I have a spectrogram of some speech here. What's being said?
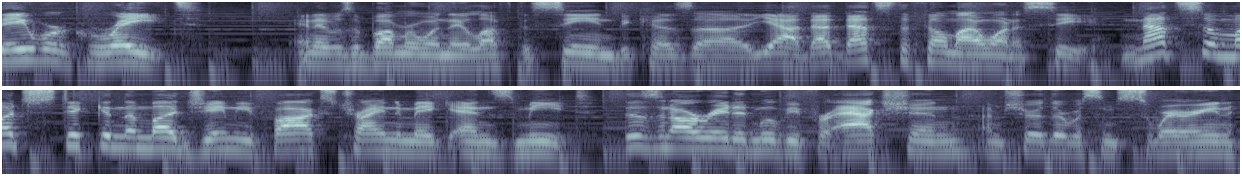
They were great and it was a bummer when they left the scene because, uh, yeah, that, that's the film I want to see. Not so much stick in the mud Jamie Foxx trying to make ends meet. This is an R-rated movie for action. I'm sure there was some swearing.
